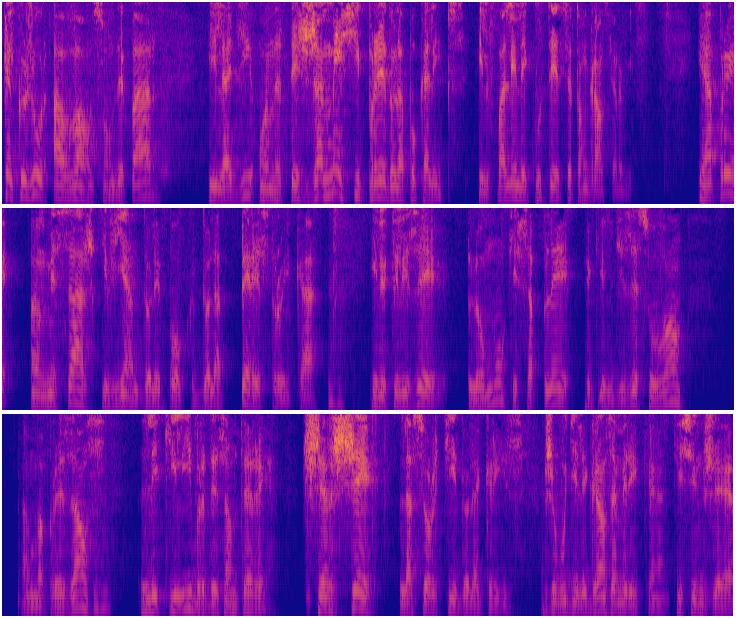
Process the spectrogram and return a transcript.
quelques jours avant son départ, il a dit on n'était jamais si près de l'apocalypse. Il fallait l'écouter, c'est un grand service. Et après, un message qui vient de l'époque de la perestroïka, il utilisait le mot qui s'appelait, et qu'il disait souvent en ma présence, l'équilibre des intérêts. Chercher la sortie de la crise. Je vous dis, les grands Américains, Kissinger,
